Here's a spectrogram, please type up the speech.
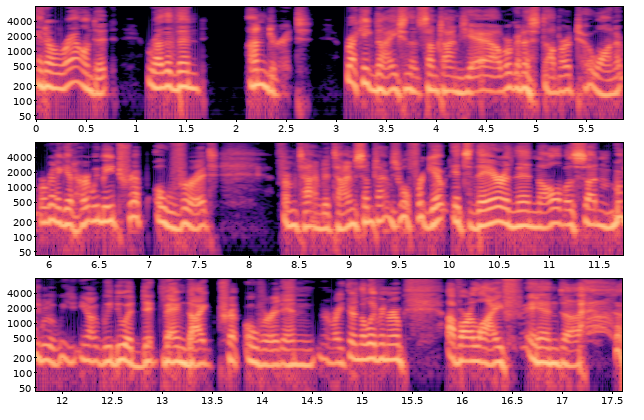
and around it rather than under it. Recognizing that sometimes, yeah, we're going to stub our toe on it. We're going to get hurt. We may trip over it from time to time. Sometimes we'll forget it's there, and then all of a sudden, you know, we do a Dick Van Dyke trip over it, and right there in the living room of our life, and uh,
